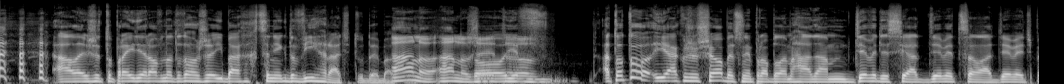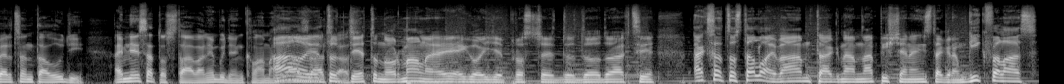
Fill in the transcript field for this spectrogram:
ale že to prejde rovno do toho, že iba chce niekto vyhrať tú debatu. Áno, áno, že je to to... je v- A toto je akože všeobecne problém, hádam 99,9% ľudí. Aj mne sa to stáva, nebudem klamať. Áno, je to, je to normálne, hej, ego ide proste do, do, do akcie. Ak sa to stalo aj vám, tak nám napíšte na Instagram Geekfellas.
